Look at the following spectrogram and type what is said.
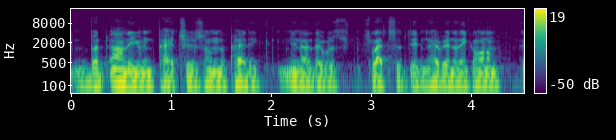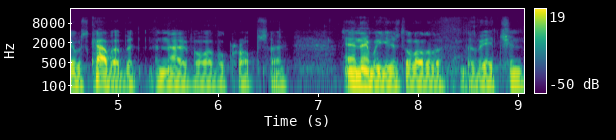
but only in patches on the paddock. You know, there was flats that didn't have anything on them. There was cover, but no viable crop. So, and then we used a lot of the, the vetch and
